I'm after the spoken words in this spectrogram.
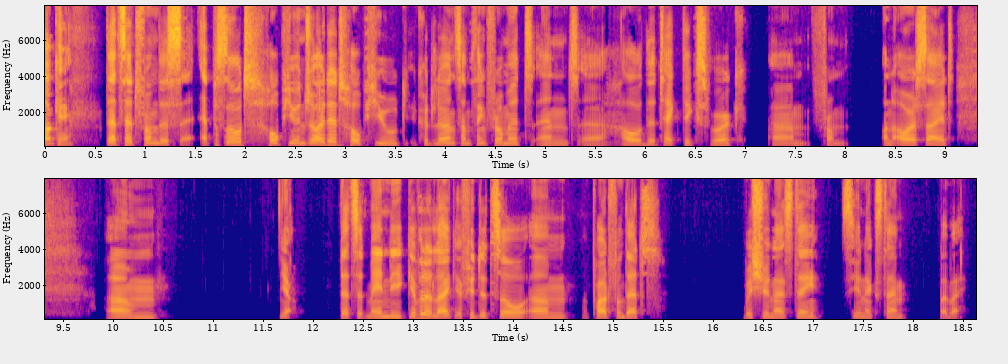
Okay, that's it from this episode. Hope you enjoyed it. Hope you could learn something from it and uh, how the tactics work um, from on our side. Um, that's it mainly. Give it a like if you did so. Um, apart from that, wish you a nice day. See you next time. Bye bye.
